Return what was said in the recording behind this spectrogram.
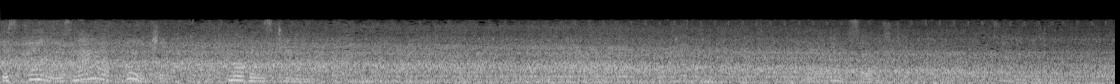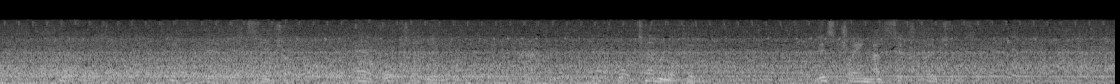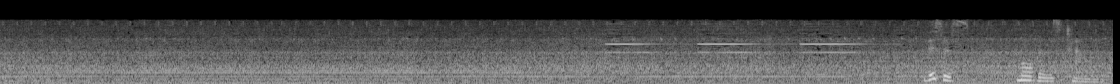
This train is now approaching Morganstown. Airlink service to Airport Central, Airport Terminal 1 and Airport Terminal 2. This train has six coaches. This is Morganstown.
